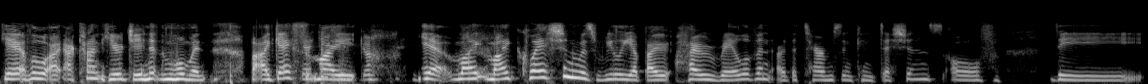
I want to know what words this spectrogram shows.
Yeah, hello. I, I can't hear Jane at the moment, but I guess yeah, my yeah my my question was really about how relevant are the terms and conditions of the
